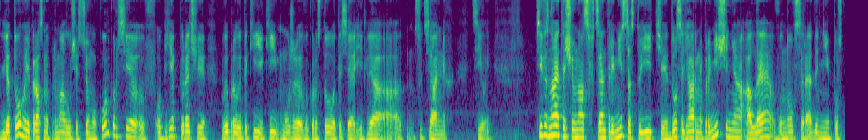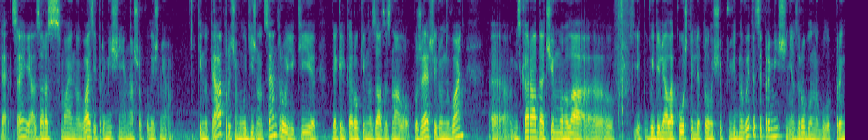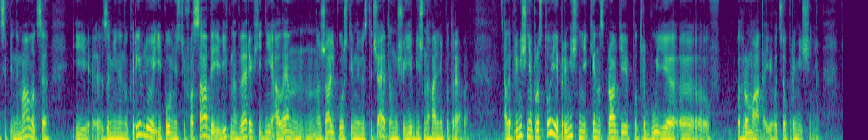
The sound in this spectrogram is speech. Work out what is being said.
для того якраз ми приймали участь в цьому конкурсі. В об'єкт, до речі, вибрали такий, який може використовуватися і для соціальних цілей. Всі ви знаєте, що в нас в центрі міста стоїть досить гарне приміщення, але воно всередині пусте. Це я зараз маю на увазі приміщення нашого колишнього кінотеатру чи молодіжного центру, які декілька років назад зазнало пожежі, руйнувань. Е, Міська рада чим могла е, виділяла кошти для того, щоб відновити це приміщення. Зроблено було в принципі немало. Це і е, замінену крівлю, і повністю фасади, і вікна, двері вхідні, але, на жаль, коштів не вистачає, тому що є більш нагальні потреби. Але приміщення простої є приміщення, яке насправді потребує громада його цього приміщення.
